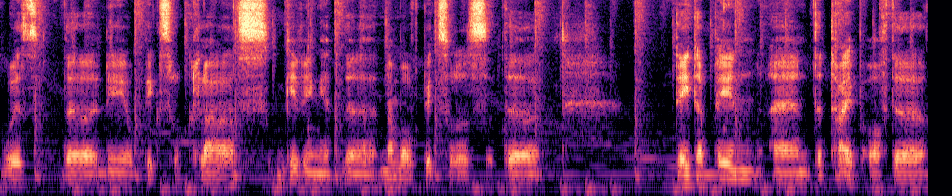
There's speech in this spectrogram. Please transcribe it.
with the NeoPixel class, giving it the number of pixels, the data pin and the type of the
